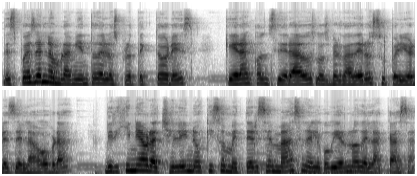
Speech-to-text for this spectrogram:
Después del nombramiento de los protectores, que eran considerados los verdaderos superiores de la obra, Virginia Brachelli no quiso meterse más en el gobierno de la casa.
